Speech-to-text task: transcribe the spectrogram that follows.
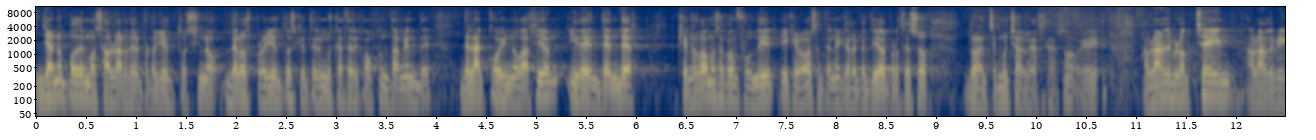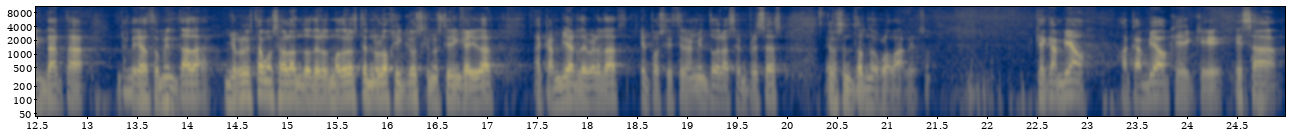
ya no podemos hablar del proyecto, sino de los proyectos que tenemos que hacer conjuntamente, de la coinnovación y de entender que nos vamos a confundir y que vamos a tener que repetir el proceso durante muchas veces. Eh, hablar de blockchain, hablar de big data, realidad aumentada, yo creo que estamos hablando de los modelos tecnológicos que nos tienen que ayudar a cambiar de verdad el posicionamiento de las empresas en los entornos globales. ¿no? ¿Qué ha cambiado? Ha cambiado que, que esa,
